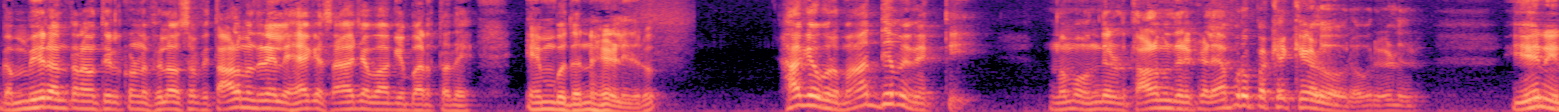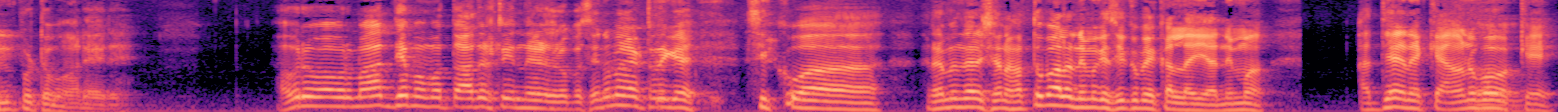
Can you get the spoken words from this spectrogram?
ಗಂಭೀರ ಅಂತ ನಾವು ತಿಳ್ಕೊಂಡ ಫಿಲಾಸಫಿ ತಾಳ್ಮಂದ್ರೆಯಲ್ಲಿ ಹೇಗೆ ಸಹಜವಾಗಿ ಬರ್ತದೆ ಎಂಬುದನ್ನು ಹೇಳಿದರು. ಹಾಗೆ ಅವರು ಮಾಧ್ಯಮ ವ್ಯಕ್ತಿ ನಮ್ಮ ಒಂದೆರಡು ತಾಳಮಂದಿರ ಕೇಳಿ ಅಪರೂಪಕ್ಕೆ ಕೇಳುವವರು ಅವರು ಹೇಳಿದರು. ಏನು ಇನ್ಪುಟ್ ಮಾರ್ಯಾರೆ ಅವರು ಅವರ ಮಾಧ್ಯಮ ಮತ್ತು ಆದೃಷ್ಟಿಯಿಂದ ದೃಷ್ಟಿಯಿಂದ ಹೇಳಿದರು, ಒಬ್ಬ ಸಿನಿಮಾ ಆ್ಯಕ್ಟರಿಗೆ ಸಿಕ್ಕುವ ರೆಮ್ಯುನರೇಷನ್ ಹತ್ತು ಬಾಲ ನಿಮಗೆ ಸಿಗಬೇಕಲ್ಲಯ್ಯ, ನಿಮ್ಮ ಅಧ್ಯಯನಕ್ಕೆ, ಅನುಭವಕ್ಕೆ?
